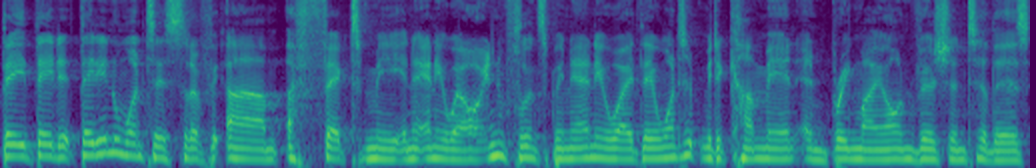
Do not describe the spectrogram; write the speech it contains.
they, they, did- they didn't want to sort of um, affect me in any way or influence me in any way. They wanted me to come in and bring my own vision to this,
